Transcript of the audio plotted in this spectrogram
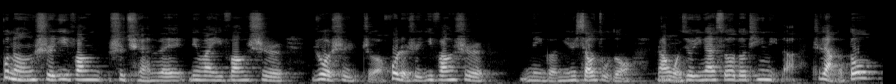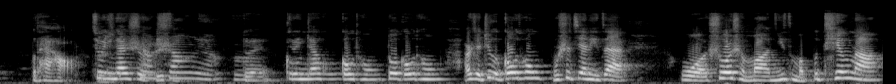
不能是一方是权威，另外一方是弱势者，或者是一方是那个你是小祖宗，然后我就应该所有都听你的，这两个都不太好，就应该是要商量，对，就应该沟通，多沟通。而且这个沟通不是建立在我说什么你怎么不听呢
